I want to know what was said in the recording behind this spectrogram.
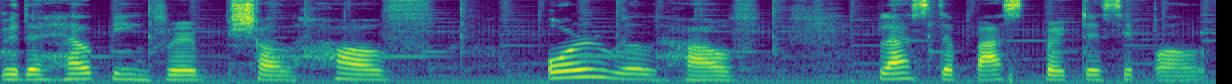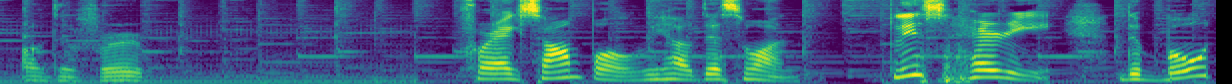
with a helping verb shall have or will have plus the past participle of the verb. For example, we have this one. Please hurry, the boat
